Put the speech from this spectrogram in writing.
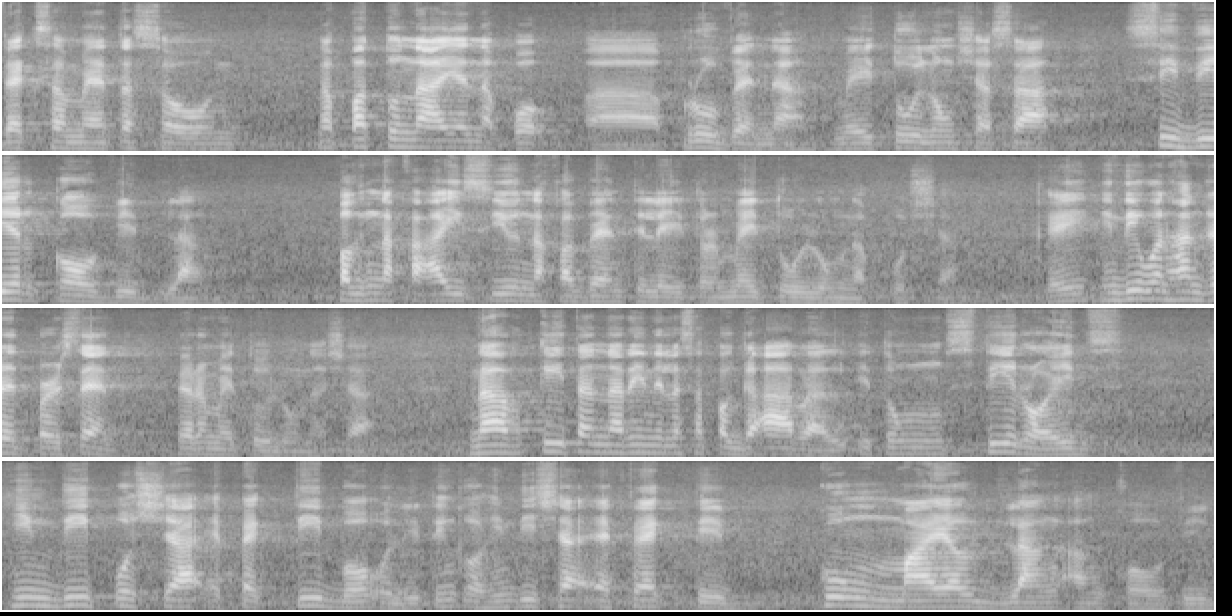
dexamethasone, napatunayan na po, ah, proven na, may tulong siya sa severe COVID lang. Pag naka-ICU, naka-ventilator, may tulong na po siya. Okay? Hindi 100%, pero may tulong na siya. Nakita na rin nila sa pag-aaral, itong steroids, hindi po siya epektibo, ulitin ko, hindi siya effective kung mild lang ang COVID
